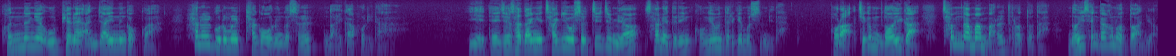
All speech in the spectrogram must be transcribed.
권능의 우편에 앉아있는 것과 하늘 구름을 타고 오는 것을 너희가 보리라. 이에 대제사장이 자기 옷을 찢으며 사내들인 공회원들에게 묻습니다. 보라 지금 너희가 참남한 말을 들었도다. 너희 생각은 어떠하뇨?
